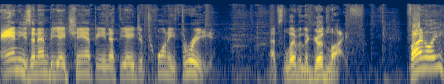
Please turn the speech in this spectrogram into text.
and he's an NBA champion at the age of 23. That's living the good life. Finally,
